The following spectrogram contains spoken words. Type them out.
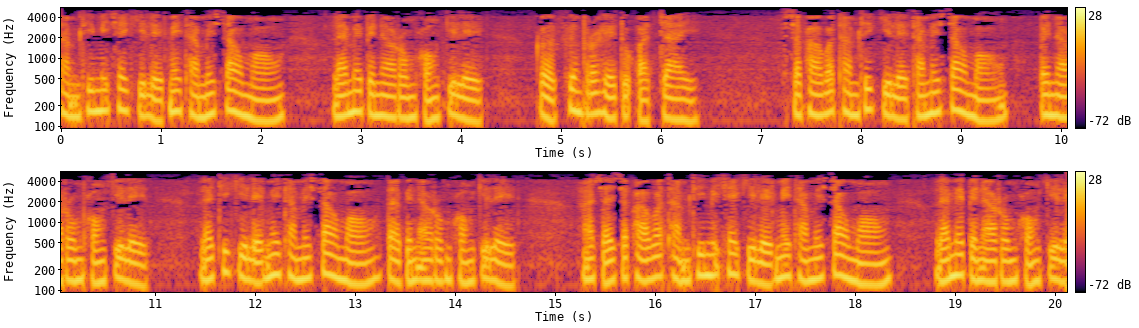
ธรรมที่ไม่ใช่กิเลสไม่ทำให้เศร้าหมอง และไม่เป็นอารมณ์ของกิเลส เกิดขึ้นเพราะเหตุปัจจัย สภาวธรรมที่กิเลสทำให้เศร้าหมอง เป็นอารมณ์ของกิเลส และที่กิเลสไม่ทำให้เศร้าหมอง แต่เป็นอารมณ์ของกิเลส อาศัยสภาวธรรมที่ไม่ใช่กิเลสไม่ทำให้เศร้าหมอง และไม่เป็นอารมณ์ของกิเล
